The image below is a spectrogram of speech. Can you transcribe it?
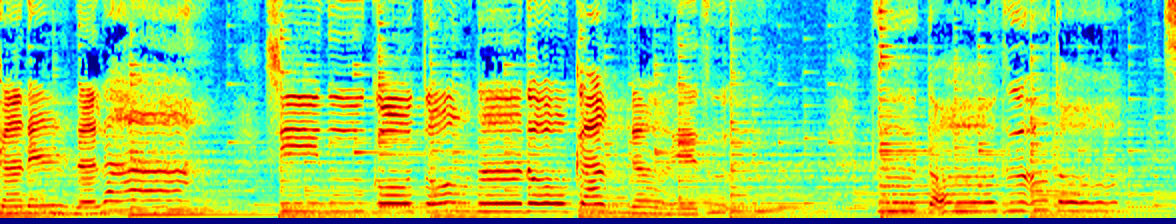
中でなら死ぬことなど考えずずっとずっと幸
